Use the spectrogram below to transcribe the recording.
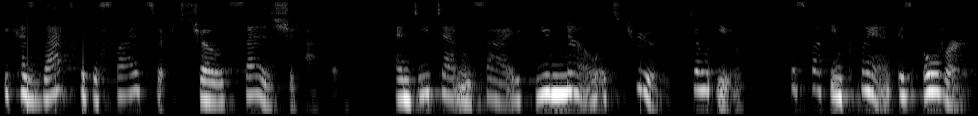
because that's what the slideshow says should happen. And deep down inside, you know it's true, don't you? This fucking plan is over.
